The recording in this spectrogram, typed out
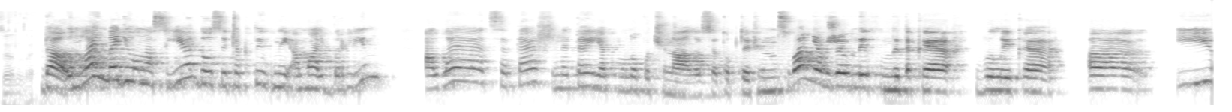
за онлайн. Да, онлайн медіа у нас є досить активний Амаль Берлін, але це теж не те, як воно починалося. Тобто фінансування вже в них не таке велике. А, і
